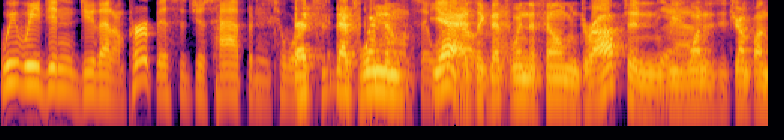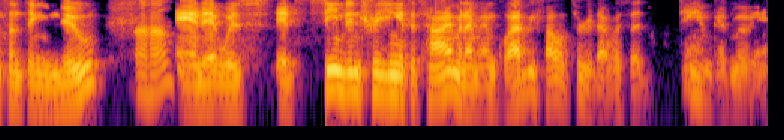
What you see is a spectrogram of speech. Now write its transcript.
we we didn't do that on purpose. It just happened to work. that's that's when the it yeah it's like and that's when the film dropped and Yeah. we wanted to jump on something new uh-huh. and it was it seemed intriguing at the time and i'm, I'm glad we followed through that was a damn good movie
